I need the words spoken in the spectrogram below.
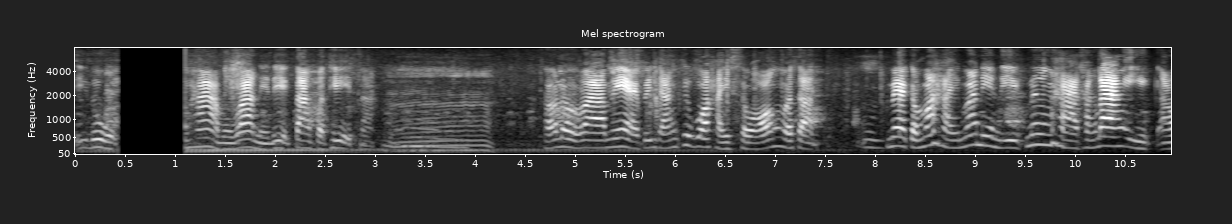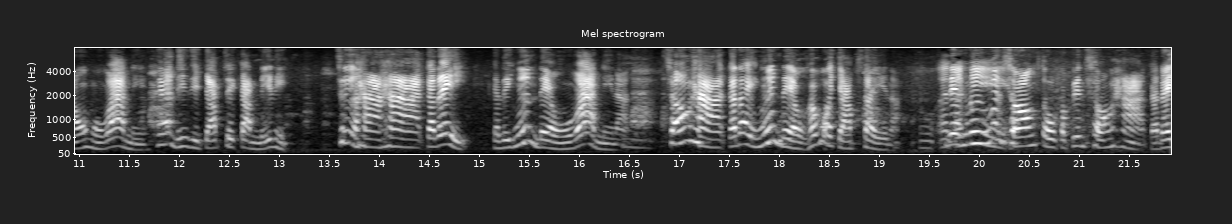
อีลูกห้าหมู่บ้านนี่เด็กต่างประเทศน่ะ อืมเขาเลยว่าแม่เป็นหยังคือว่าให้สองว่าสั่นอืมแม่ก็มาให้มาเนี่ยอีกหนึ่งหาข้างล่างอีกเอาหมู่บ้านนี่แทนที่จะจับใส่กันนี่นี่ ซื้อหาหาก็ได้ ก็ได้เงินเดียวหมู่บ้านนี่น่ะสองหาก็ได้เงินเดียวเขาบ่จับใส่น่ะอันเด็กหนึ่งมันสองโตวก็เป็นสองหาก็ได้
